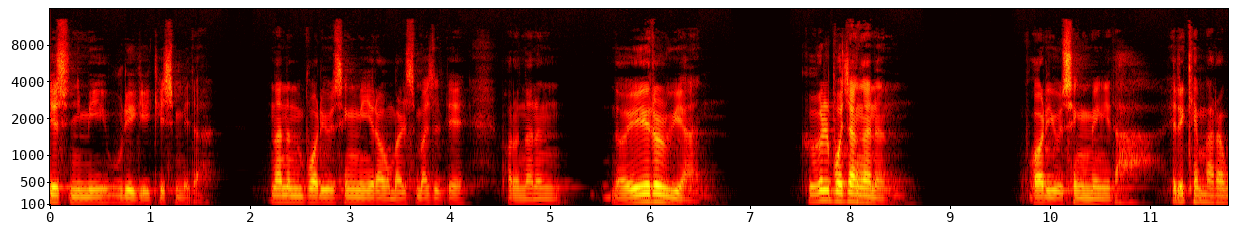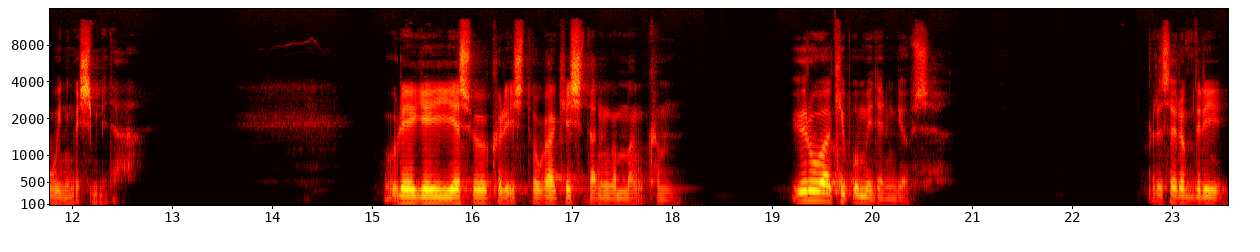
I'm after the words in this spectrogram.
예수님이 우리에게 계십니다. 나는 부활 이후 생명이라고 말씀하실 때 바로 나는 너희를 위한 그걸 보장하는 부활 이후 생명이다. 이렇게 말하고 있는 것입니다. 우리에게 예수 그리스도가 계시다는 것만큼 위로와 기쁨이 되는 게 없어요. 그래서 여러분들이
